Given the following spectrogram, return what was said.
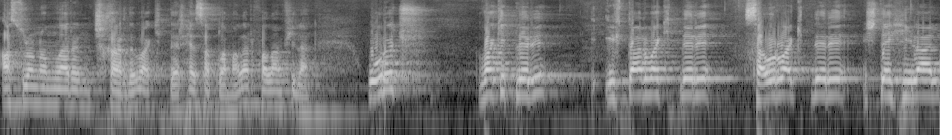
astronomların çıkardığı vakitler, hesaplamalar falan filan. Oruç vakitleri, iftar vakitleri, sahur vakitleri, işte hilal,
